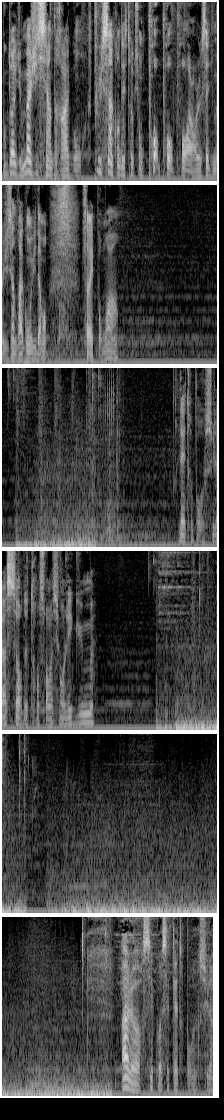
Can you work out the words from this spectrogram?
Boucle d'oreille du magicien dragon. Plus 5 en destruction. Po, po, po. Alors le set du magicien dragon, évidemment. Ça va être pour moi. Hein. Lettre pour celui-là. Sort de transformation en légumes. Alors, c'est quoi cette lettre pour Ursula?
